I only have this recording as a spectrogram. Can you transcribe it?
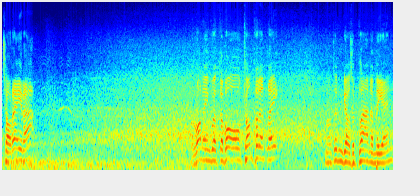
Torreira. Running with the ball confidently. Well, didn't go to plan in the end.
